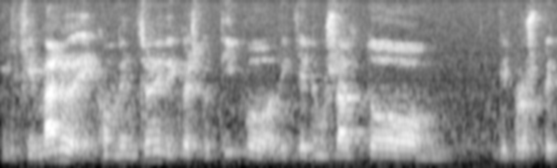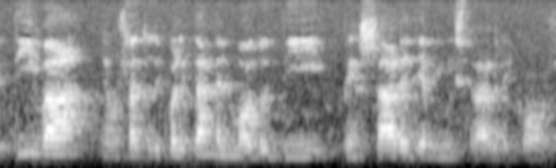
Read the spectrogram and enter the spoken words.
Il firmare convenzioni di questo tipo richiede un salto di prospettiva e un salto di qualità nel modo di pensare e di amministrare le cose.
